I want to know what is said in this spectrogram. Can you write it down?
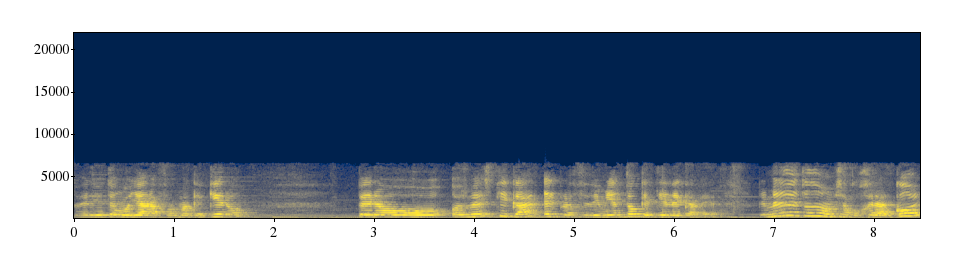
A ver, yo tengo ya la forma que quiero, pero os voy a explicar el procedimiento que tiene que haber. Primero de todo vamos a coger alcohol.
